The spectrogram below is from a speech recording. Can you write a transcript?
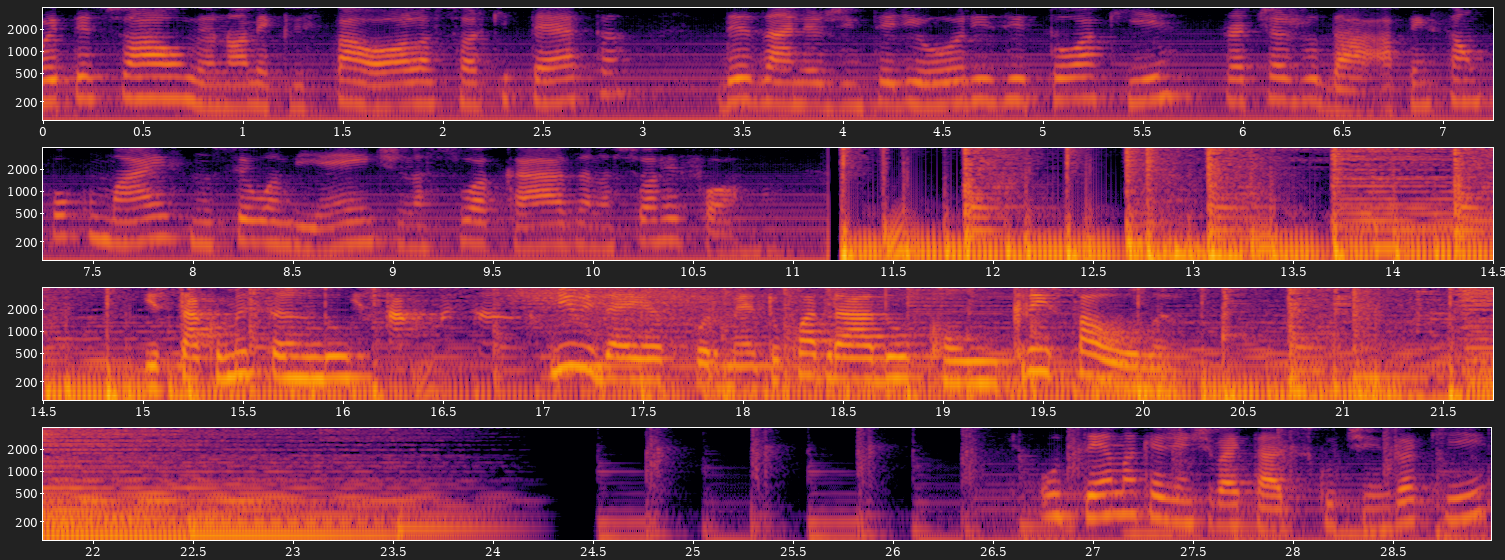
Oi, pessoal. Meu nome é Cris Paola, sou arquiteta, designer de interiores e estou aqui para te ajudar a pensar um pouco mais no seu ambiente, na sua casa, na sua reforma. Está começando, Está começando. Mil Ideias por Metro Quadrado com Cris Paola. O tema que a gente vai estar discutindo aqui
